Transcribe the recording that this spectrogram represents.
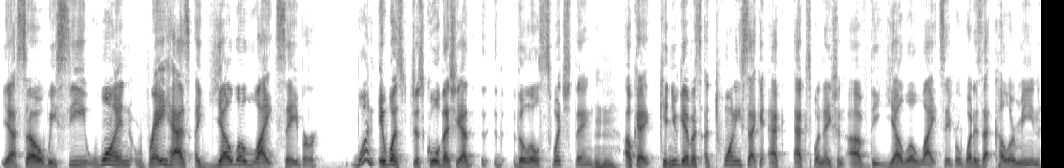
Yeah, so we see one, Rey has a yellow lightsaber. One, it was just cool that she had the little switch thing. Mm-hmm. Okay, can you give us a 20 second ec- explanation of the yellow lightsaber? What does that color mean?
